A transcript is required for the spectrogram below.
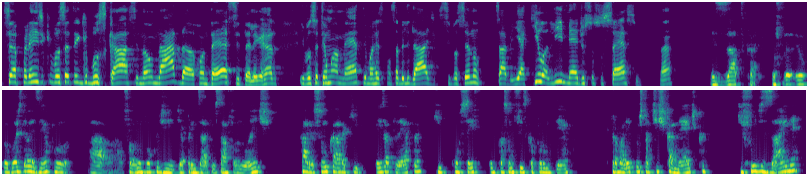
Você aprende que você tem que buscar, senão nada acontece, tá ligado? E você tem uma meta e uma responsabilidade, que se você não, sabe, e aquilo ali mede o seu sucesso, né? Exato, cara. Eu, eu, eu gosto de dar um exemplo, a, a, falando um pouco de, de aprendizado que a gente estava falando antes. Cara, eu sou um cara que, ex-atleta, que cursei educação física por um tempo, que trabalhei com estatística médica, que fui designer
